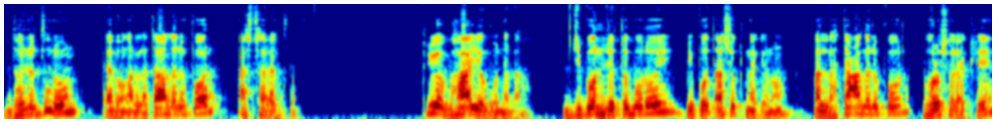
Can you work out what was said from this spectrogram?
ধৈর্য ধরুন এবং আল্লাহ তাআলার উপর আস্থা রাখুন। প্রিয় ভাই ও বোনেরা জীবন যত বড়ই বিপদ আসুক না কেন, আল্লাহ তাআলার উপর ভরসা রাখলে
